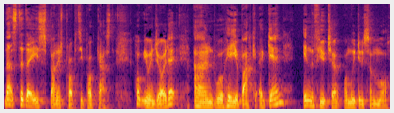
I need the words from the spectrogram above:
that's today's Spanish Property Podcast. Hope you enjoyed it, and we'll hear you back again in the future when we do some more.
